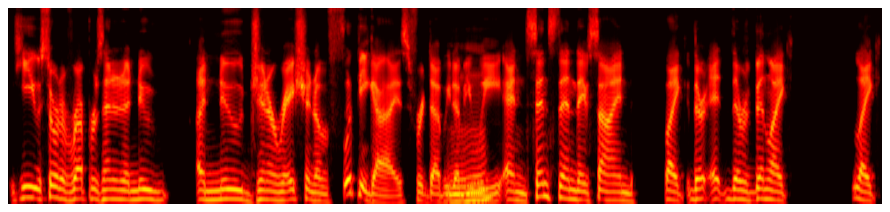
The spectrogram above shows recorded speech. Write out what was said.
he sort of represented a new a new generation of flippy guys for WWE. Mm-hmm. And since then, they've signed like there there have been like like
